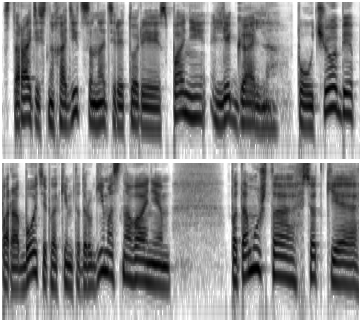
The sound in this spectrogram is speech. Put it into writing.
Старайтесь находиться на территории Испании легально. По учебе, по работе, по каким-то другим основаниям. Потому что все-таки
